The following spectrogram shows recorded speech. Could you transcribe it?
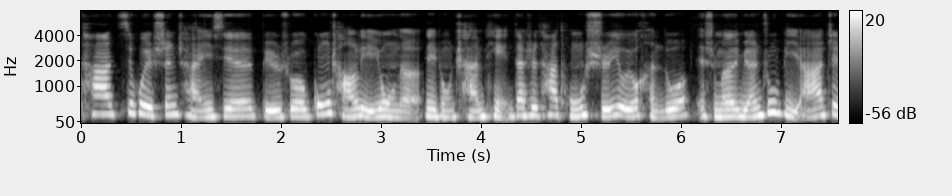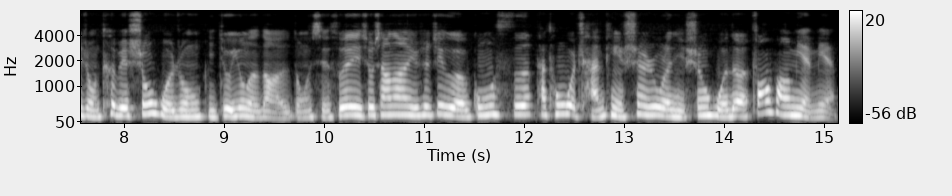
它既会生产一些，比如说工厂里用的那种产品，但是它同时又有很多什么圆珠笔啊这种特别生活中你就用得到的东西，所以就相当于是这个公司它通过产品渗入了你生活的方方面面。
